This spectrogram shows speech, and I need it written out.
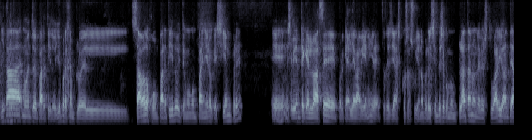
llega el momento de partido. Yo, por ejemplo, el sábado juego un partido y tengo un compañero que siempre, eh, es evidente que él lo hace porque a él le va bien y entonces ya es cosa suya, ¿no? Pero él siempre se come un plátano en el vestuario antes,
